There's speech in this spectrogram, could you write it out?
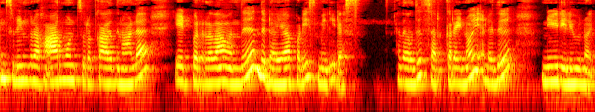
இன்சுலின்கிற ஹார்மோன் சுரக்காததுனால ஏற்படுறதான் வந்து இந்த டயாபடிஸ் மெலிடஸ் அதாவது சர்க்கரை நோய் அல்லது நீரிழிவு நோய்.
